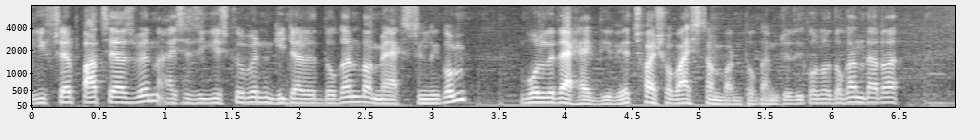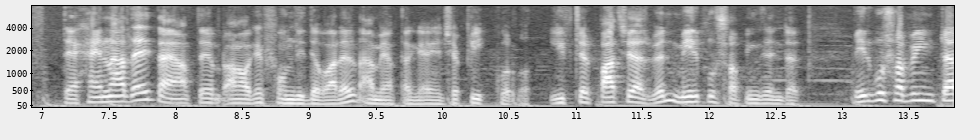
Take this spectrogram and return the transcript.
লিফটের পাঁচে আসবেন, এসে জিজ্ঞেস করবেন, গিটারের দোকান বা ম্যাক্স টেলিকম। বললে দেখাই দিবে, ছয়শো বাইশ নাম্বার দোকান। যদি কোনো দোকান তারা দেখায় না দেয়, তাই আপনি আমাকে ফোন দিতে পারেন, আমি আপনাকে এসে পিক করব। লিফটের পাঁচে আসবেন, মিরপুর শপিং সেন্টার মিরপুর শপিংটা,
